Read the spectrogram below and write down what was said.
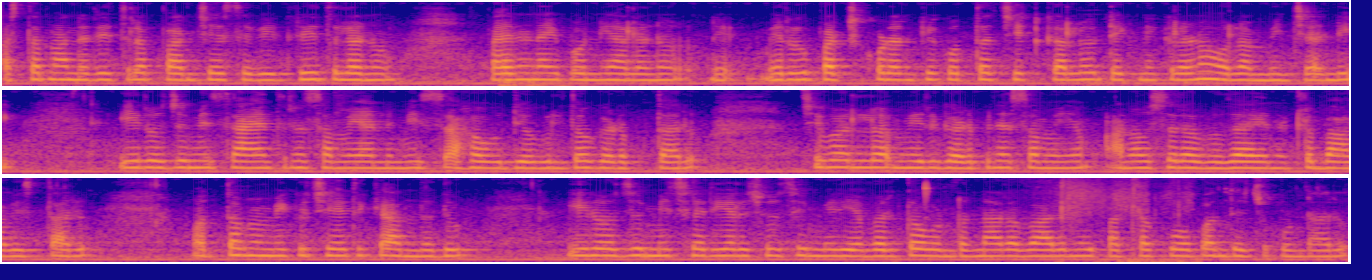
అస్తమాన రీతిలో పనిచేసే రీతులను పైన నైపుణ్యాలను మెరుగుపరచుకోవడానికి కొత్త చిట్కాలను టెక్నిక్లను అవలంబించండి. ఈరోజు మీ సాయంత్రం సమయాన్ని మీ సహ ఉద్యోగులతో గడుపుతారు. చివరిలో మీరు గడిపిన సమయం అనవసర వృధా అయినట్లు భావిస్తారు. మొత్తం మీకు చేతికి అందదు. ఈరోజు మీ చర్యలు చూసి మీరు ఎవరితో ఉంటున్నారో వారు మీ పట్ల కోపం తెచ్చుకుంటారు.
